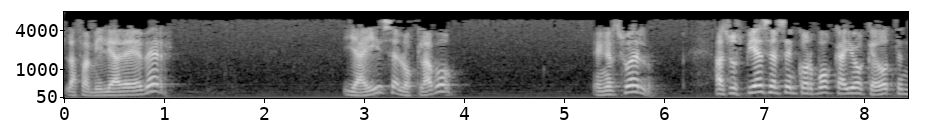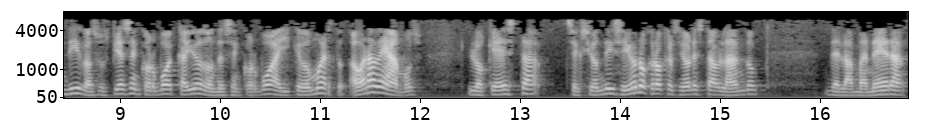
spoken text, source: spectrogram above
la familia de Eber. Y ahí se lo clavó en el suelo. A sus pies él se encorvó, cayó, quedó tendido. A sus pies se encorvó, cayó. Donde se encorvó, ahí quedó muerto. Ahora veamos lo que esta sección dice. Yo no creo que el Señor está hablando de la manera,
